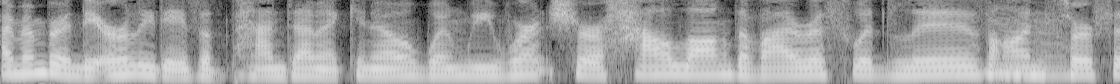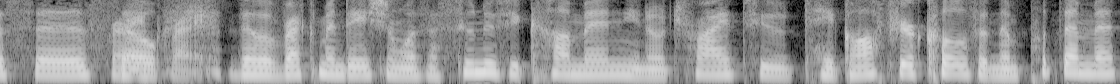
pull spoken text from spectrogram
I remember in the early days of the pandemic, you know, when we weren't sure how long the virus would live on surfaces. So Mm-hmm. Right, right. the recommendation was as soon as you come in, you know, try to take off your clothes and then put them in.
